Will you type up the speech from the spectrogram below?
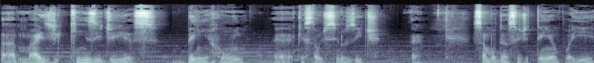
há mais de 15 dias bem ruim, é, questão de sinusite. Né? Essa mudança de tempo aí,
